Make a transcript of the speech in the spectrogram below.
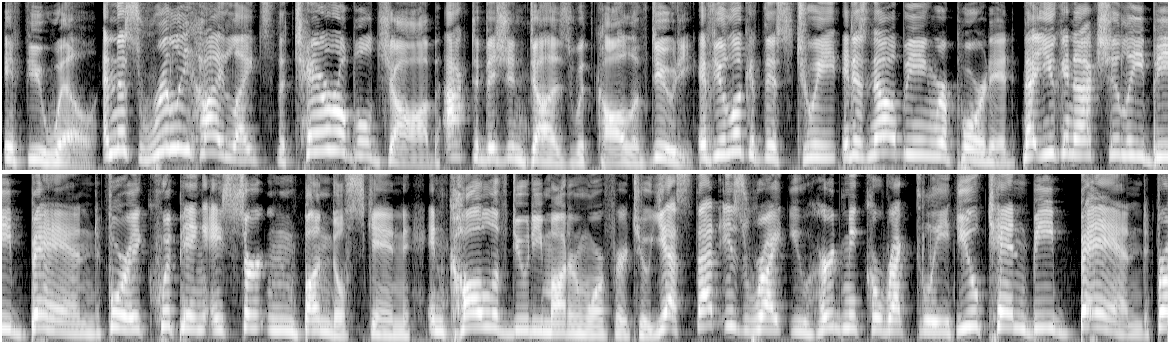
if you will. And this really highlights the terrible job Activision does with Call of Duty. If you look at this tweet, it is now being reported that you can actually be banned for equipping a certain bundle skin in Call of Duty Modern Warfare 2. Yes, that is right. You heard me correctly. You can be banned from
